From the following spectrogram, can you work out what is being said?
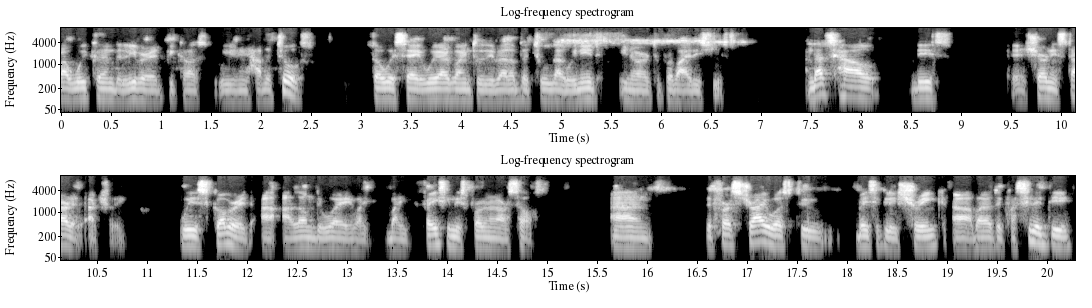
but we couldn't deliver it because we didn't have the tools. So we say we are going to develop the tool that we need in order to provide this use. And that's how this uh, journey started, actually. We discovered uh, along the way by, by facing this problem ourselves. And the first try was to basically shrink a biotech facility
